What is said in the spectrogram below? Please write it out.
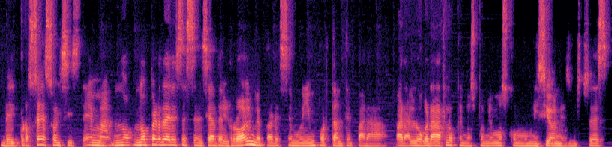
del proceso, el sistema, no, no perder esa esencia del rol me parece muy importante para, para lograr lo que nos ponemos como misiones. Entonces,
